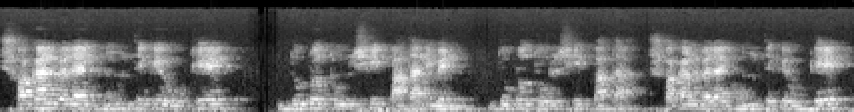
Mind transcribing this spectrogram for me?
সকালবেলায় ঘুম থেকে উঠে দুটো তুলসীর পাতা নেবেন, দুটো তুলসীর পাতা। সকালবেলায় ঘুম থেকে উঠে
